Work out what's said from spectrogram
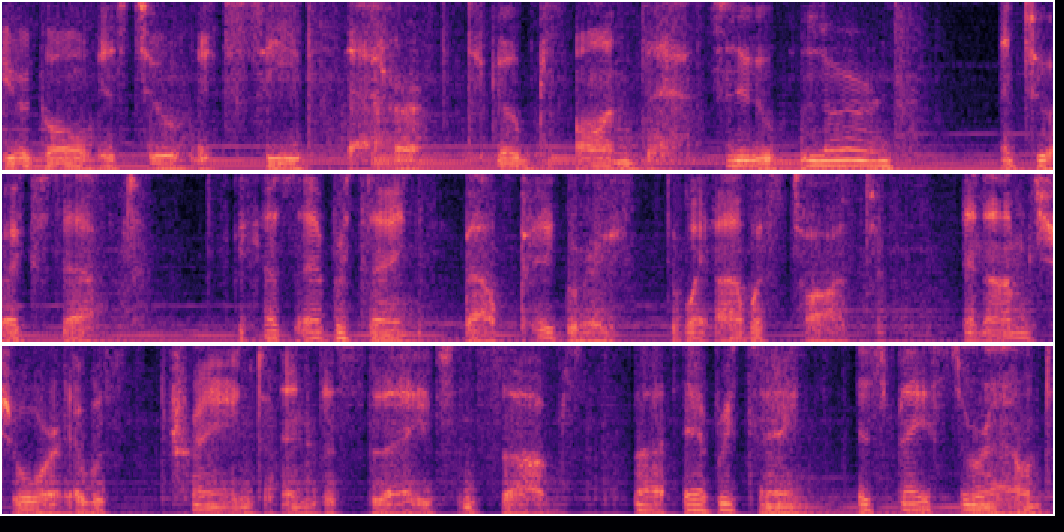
your goal is to exceed that hurt, to go beyond that, to learn and to accept. Because everything about piggery, the way I was taught, and I'm sure it was trained in the slaves and subs, but everything is based around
